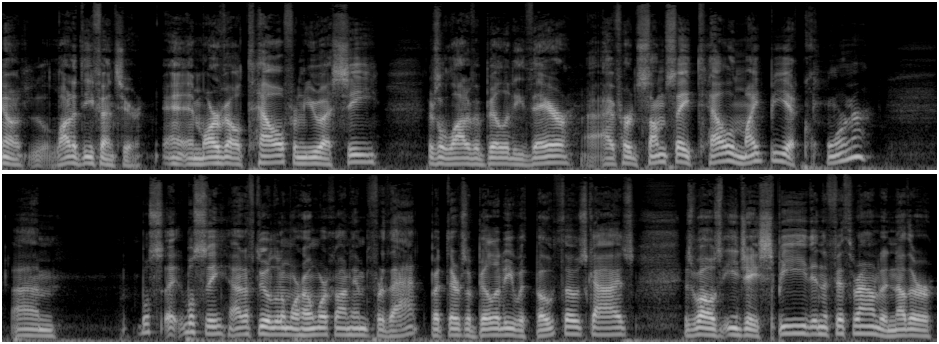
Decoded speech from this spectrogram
You know, a lot of defense here. And, and Marvell Tell from USC. There's a lot of ability there. I've heard some say Tell might be a corner. Um, we'll we'll see. I'd have to do a little more homework on him for that. But there's ability with both those guys, as well as EJ Speed in the fifth round, another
